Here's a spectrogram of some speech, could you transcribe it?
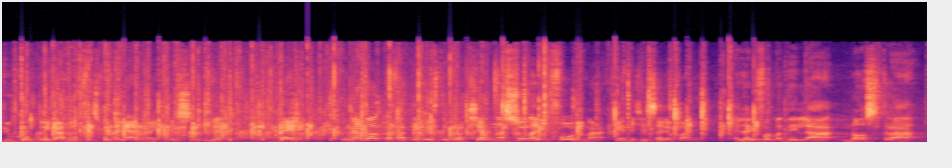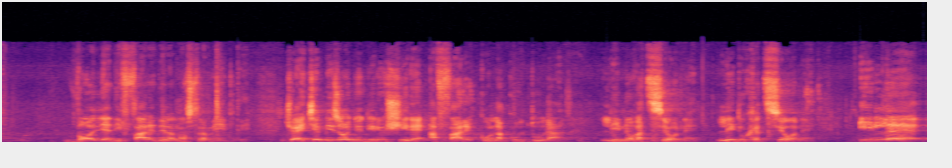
più complicato il fisco italiano è impossibile. Bene, una volta fatte queste però c'è una sola riforma che è necessario fare, è la riforma della nostra voglia di fare della nostra mente. Cioè c'è bisogno di riuscire a fare con la cultura, l'innovazione, l'educazione, il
